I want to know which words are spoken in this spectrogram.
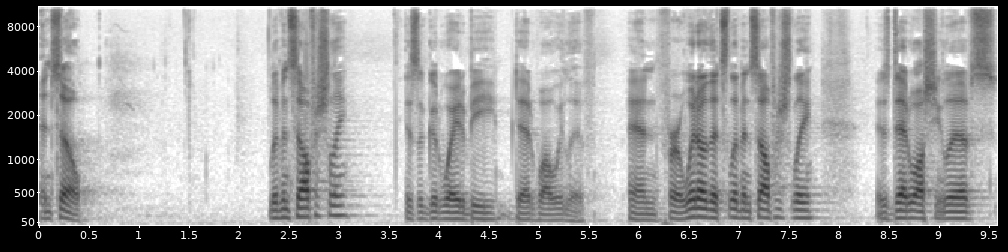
And so, living selfishly is a good way to be dead while we live. And for a widow that's living selfishly, is dead while she lives,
